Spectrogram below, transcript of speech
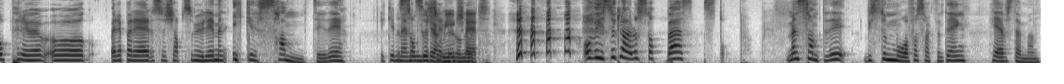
Og prøv å reparere så kjapt som mulig, men ikke samtidig Ikke mens krangelen skjer. Og hvis du klarer å stoppe, stopp. Men samtidig, hvis du må få sagt en ting, hev stemmen.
